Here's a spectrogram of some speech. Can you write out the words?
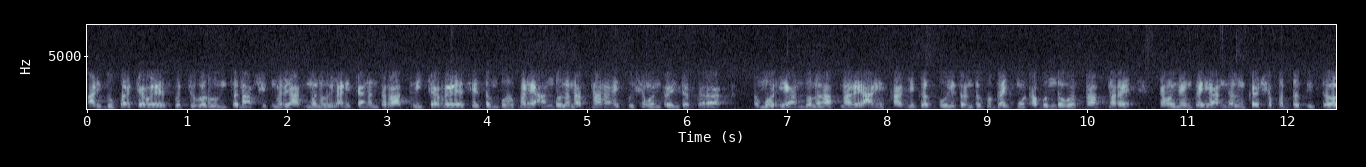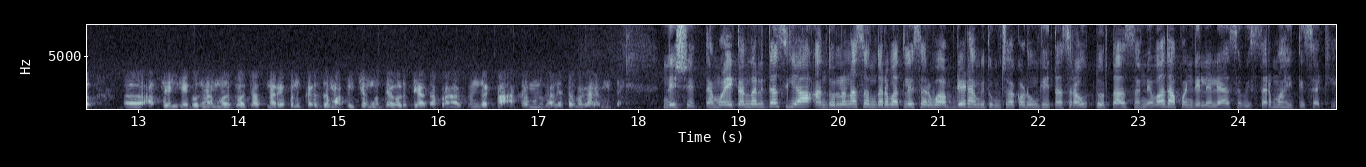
आणि दुपारच्या वेळेस बच्चू कडूंचं नाशिकमध्ये आगमन होईल आणि त्यानंतर रात्रीच्या वेळेस हे संपूर्णपणे आंदोलन असणार आहे. कृषी मंत्र्यांच्या घरासमोर हे आंदोलन असणार आहे आणि साहजिकच पोलिसांचा सुद्धा एक मोठा बंदोबस्त असणार आहे. त्यामुळे नेमकं हे आंदोलन कशा पद्धतीचं असेल हे बघणं महत्वाचं असणार आहे पण कर्जमाफीच्या मुद्द्यावरती आता प्रहार संघटना आक्रमण झाल्याचं बघायला मिळतं निश्चित. त्यामुळे एकंदरीतच या आंदोलनासंदर्भातले सर्व अपडेट आम्ही तुमच्याकडून घेतच राहू. तुर्तास धन्यवाद आपण दिलेल्या सविस्तर माहितीसाठी.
